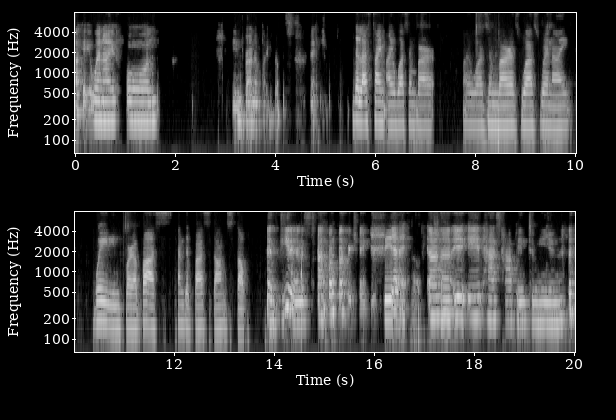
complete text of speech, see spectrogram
Okay, when I fall in front of my friends. The last time I was embar I was embarrassed was when I waiting for a bus and the bus don't stop. It didn't stop. Okay. Didn't Yeah, stop. uh, it, it has happened to me, you know.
